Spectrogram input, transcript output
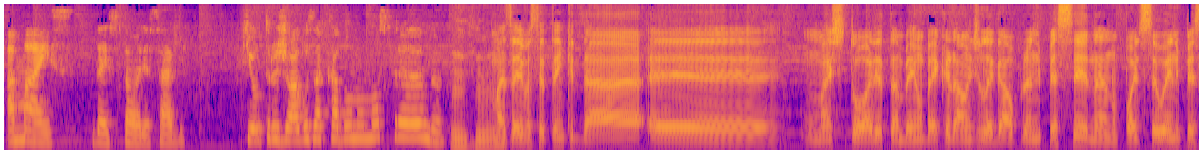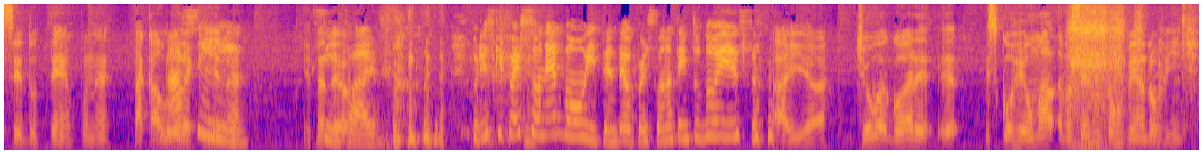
a mais da história, sabe? Que outros jogos acabam não mostrando. Uhum. Mas aí você tem que dar é, uma história também, um background legal pro NPC, né? Não pode ser o NPC do tempo, né? Tá calor ah, aqui, sim. né? Entendeu? Sim, claro. Por isso que Persona é bom, entendeu? Persona tem tudo isso. Aí, ó. Joe agora eh, escorreu uma. Vocês não estão vendo, ouvinte.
